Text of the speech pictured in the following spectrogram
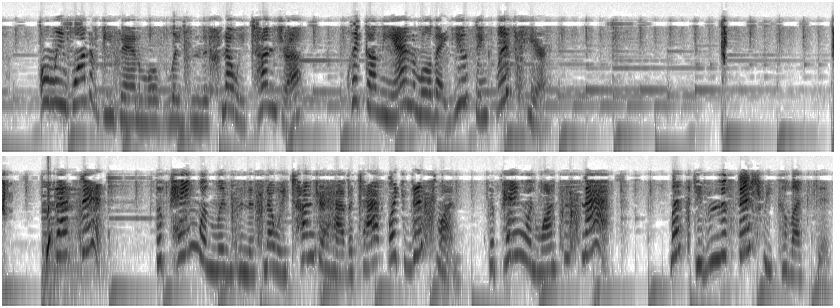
Only one of these animals lives in the snowy tundra. Click on the animal that you think lives here. That's it! The penguin lives in a snowy tundra habitat like this one. The penguin wants a snack. Let's give him the fish we collected.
